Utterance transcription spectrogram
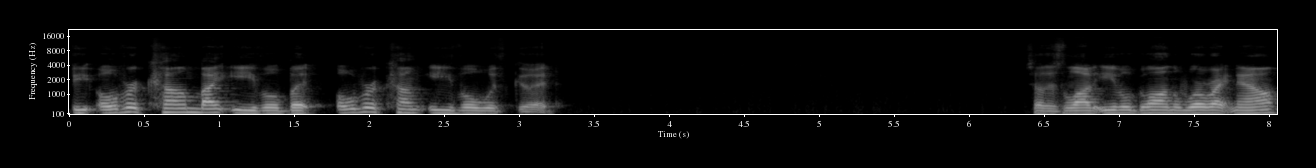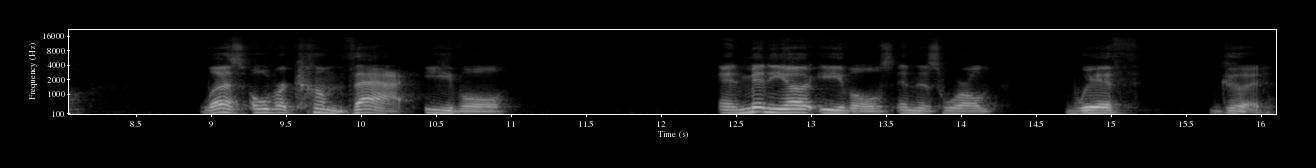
be overcome by evil, but overcome evil with good. So there's a lot of evil going on in the world right now. Let us overcome that evil and many other evils in this world with good.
